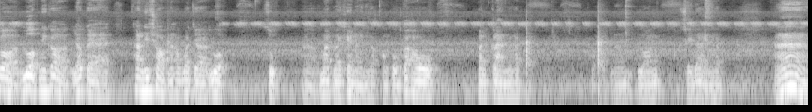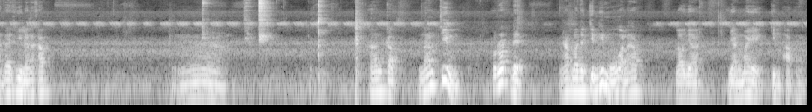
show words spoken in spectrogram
ก็ลวกนี่ก็แล้วแต่ ท่านที่ชอบนะครับว่าจะลวกสุกมากน้อยแค่ไหนนะครับ ของผมก็เอาปานกลางนะครับน้ำร้อนใช้ได้นะครับอ่าได้ที่แล้วนะครับอืมทานกับน้ำจิ้มรสเด็ดนะครับ เราจะกินที่หมูก่อนนะครับ เราจะยังไม่กินผักนะครับ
